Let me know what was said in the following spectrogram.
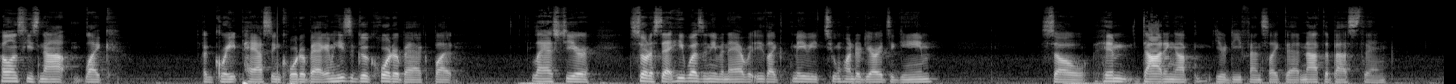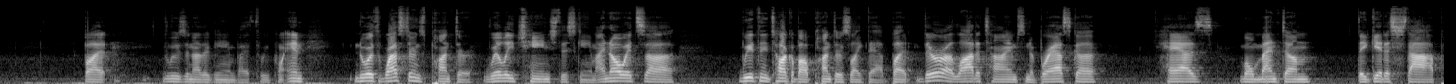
Hilinski's not like a great passing quarterback. I mean, he's a good quarterback, but last year, sort of said he wasn't even average, like maybe 200 yards a game. So him dotting up your defense like that, not the best thing. But lose another game by three points. And Northwestern's punter really changed this game. I know it's uh we didn't talk about punters like that, but there are a lot of times Nebraska has momentum, they get a stop,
